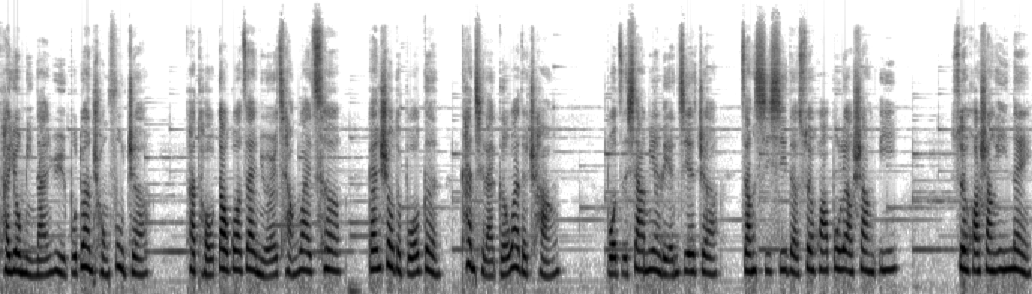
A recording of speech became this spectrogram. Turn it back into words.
他用闽南语不断重复着，他头倒挂在女儿墙外侧，干瘦的脖梗看起来格外的长，脖子下面连接着脏兮兮的碎花布料上衣，碎花上衣内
